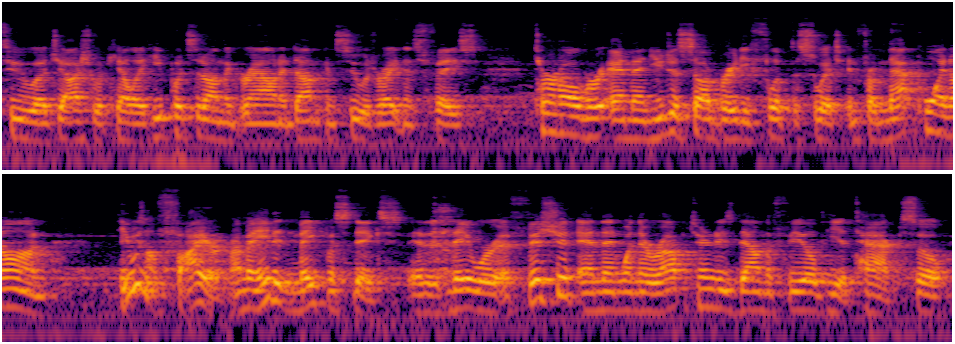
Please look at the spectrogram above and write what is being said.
to uh, Joshua Kelley. He puts it on the ground, and Ndamukong Suh was right in his face. Turnover, and then you just saw Brady flip the switch. And from that point on, he was on fire. I mean, he didn't make mistakes. They were efficient, and then when there were opportunities down the field, he attacked. So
